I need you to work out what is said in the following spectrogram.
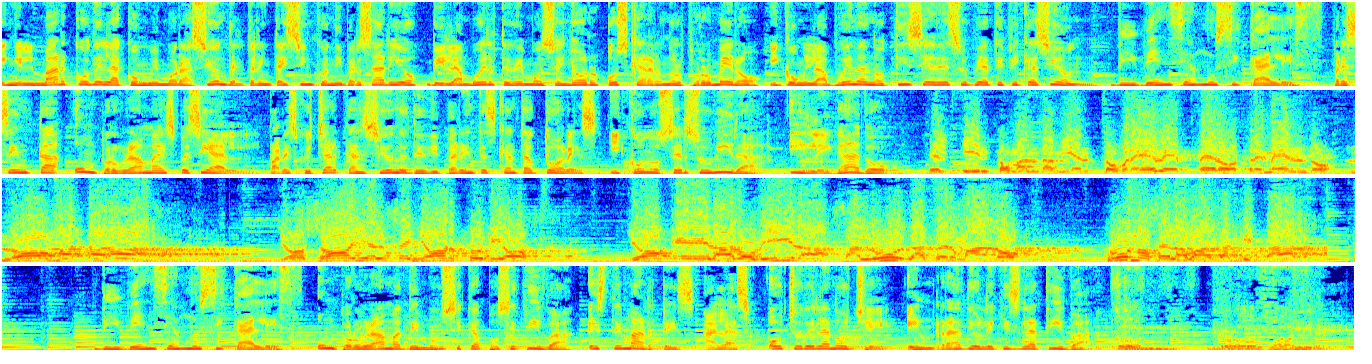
en el marco de la conmemoración del 35 aniversario de la muerte de Monseñor Oscar Arnolfo Romero y con la buena noticia de su beatificación. Vivencias musicales. Presenta un programa especial para escuchar canciones de diferentes cantautores y conocer su vida y legado. El quinto mandamiento breve pero tremendo. No matarás. Yo soy el Señor tu Dios. Yo que he dado vida, salud a tu hermano, tú no se la vas a quitar. Vivencias musicales. Un programa de música positiva este martes a las 8 de la noche en Radio Legislativa. Con Rodolfo Aguirre.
